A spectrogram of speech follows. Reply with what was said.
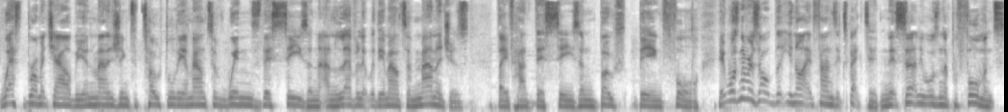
West Bromwich Albion managing to total the amount of wins this season and level it with the amount of managers they've had this season, both being four. It wasn't a result that United fans expected, and it certainly wasn't a performance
